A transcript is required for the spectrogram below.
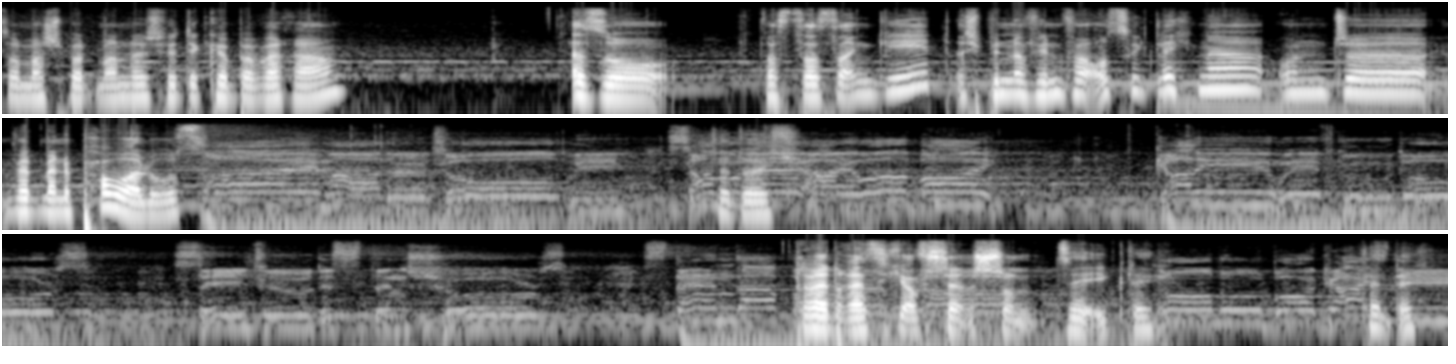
Sommersport machen, durch wird der Körper wacher. Also, was das angeht, ich bin auf jeden Fall ausgeglichener und äh, werde meine Power los. Dadurch. 33 Aufstände ist schon sehr eklig. Finde ich.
